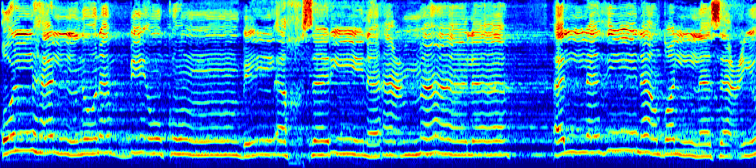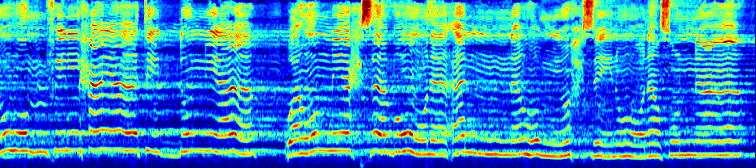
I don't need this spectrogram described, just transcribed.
قل هل ننبئكم بالاخسرين اعمالا الذين ضل سعيهم في الحياة الدنيا وهم يحسبون أنهم يحسنون صنعا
